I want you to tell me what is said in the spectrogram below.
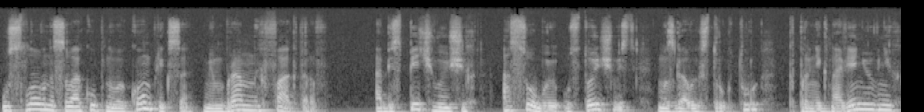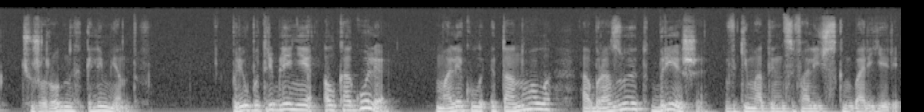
условно-совокупного комплекса мембранных факторов, обеспечивающих особую устойчивость мозговых структур к проникновению в них чужеродных элементов. При употреблении алкоголя молекулы этанола образуют бреши в гематоэнцефалическом барьере,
